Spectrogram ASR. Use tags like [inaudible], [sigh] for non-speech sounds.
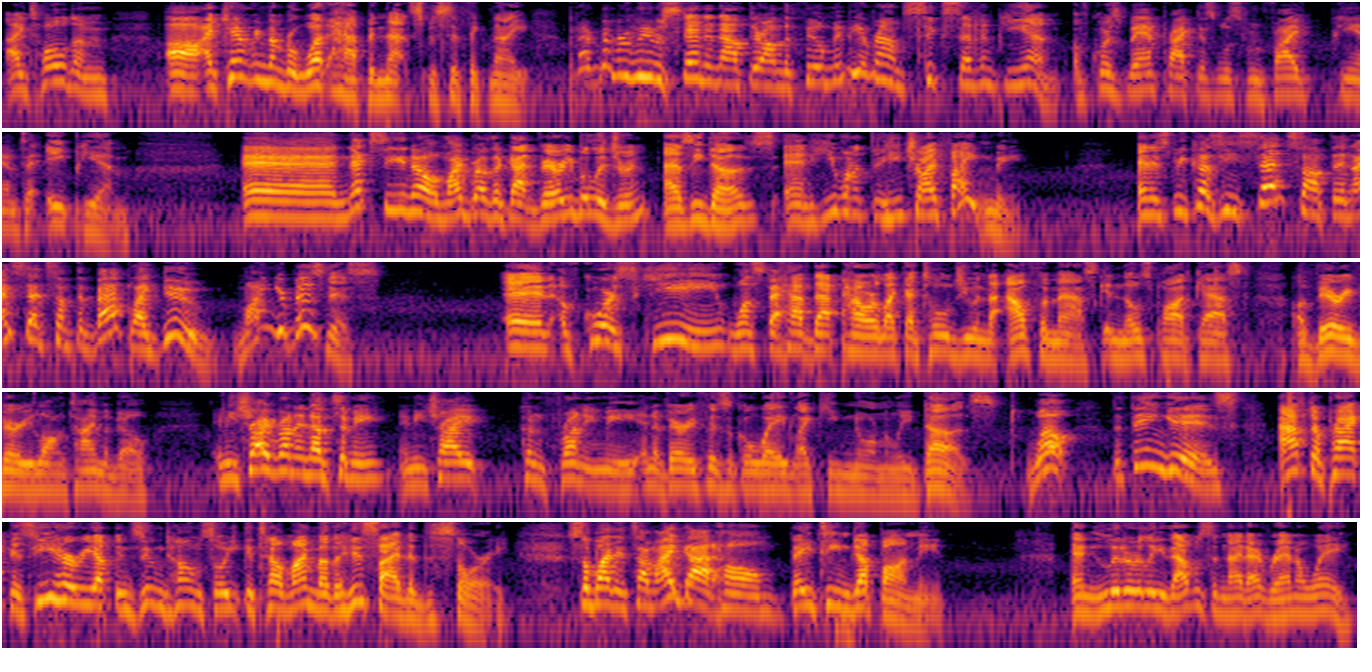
I told him, uh, I can't remember what happened that specific night, but I remember we were standing out there on the field maybe around 6, 7 p.m. Of course, band practice was from 5 p.m. to 8 p.m. And next thing you know, my brother got very belligerent, as he does, and he wanted to, he tried fighting me. And it's because he said something, I said something back like, dude, mind your business. And of course, he wants to have that power, like I told you in the Alpha Mask in those podcasts a very, very long time ago. And he tried running up to me, and he tried confronting me in a very physical way like he normally does. Well, the thing is, after practice, he hurried up and zoomed home so he could tell my mother his side of the story. So by the time I got home, they teamed up on me. And literally, that was the night I ran away.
